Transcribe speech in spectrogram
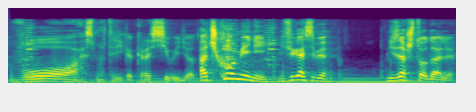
Во, смотри, как красиво идет. Очко умений. Нифига себе. Ни за что дали.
